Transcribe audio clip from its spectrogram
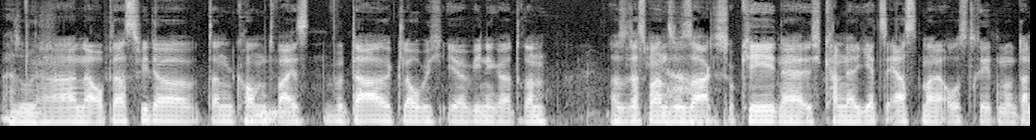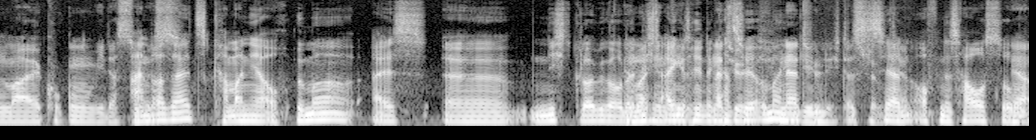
Also Ja, na, ob das wieder dann kommt, weiß, wird da, glaube ich, eher weniger dran. Also, dass man so Ja, sagt, das- okay, na, ich kann ja jetzt erstmal austreten und dann mal gucken, wie das so ist. Andererseits kann man ja auch immer als äh, Nichtgläubiger oder Immer nicht eingetretener kannst du ja Natürlich. immer Natürlich, hingehen. das Das, ist stimmt, ja ja. ein offenes Haus. So. Ja.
